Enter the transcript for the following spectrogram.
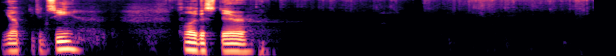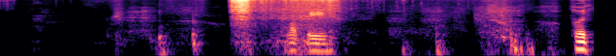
Yep, you can see plug is there. Let me put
